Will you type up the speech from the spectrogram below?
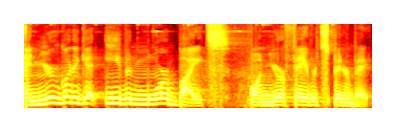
and you're going to get even more bites on your favorite spinnerbait.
